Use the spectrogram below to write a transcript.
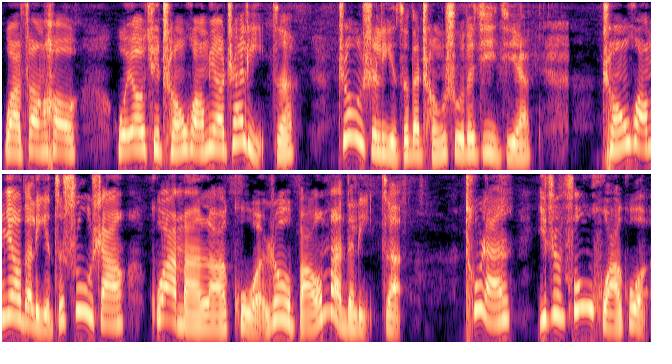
晚饭后，我又去城隍庙摘李子。正是李子的成熟的季节，城隍庙的李子树上挂满了果肉饱满的李子。突然，一阵风划过，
